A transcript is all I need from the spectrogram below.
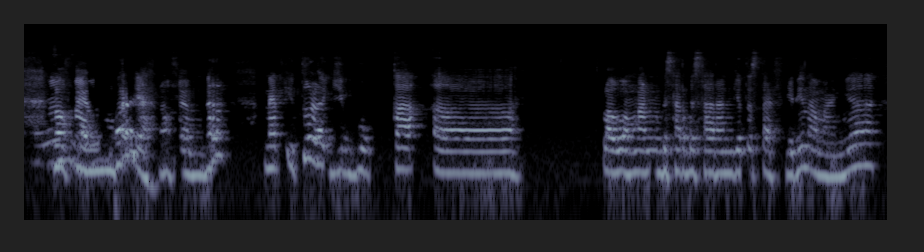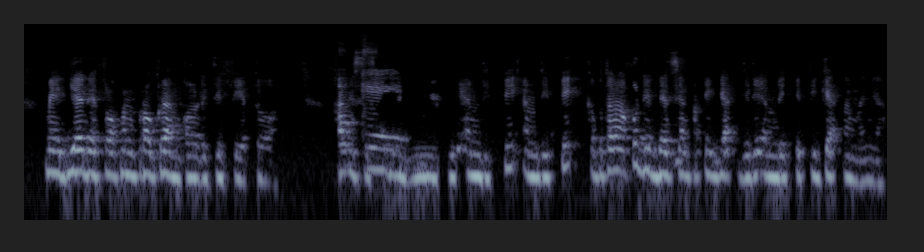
November ya November net itu lagi buka uh, lowongan besar-besaran gitu Steph jadi namanya Media Development Program kalau di TV itu kan okay. di MDP, MDP, kebetulan aku di batch yang ketiga, jadi MDP 3 namanya.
